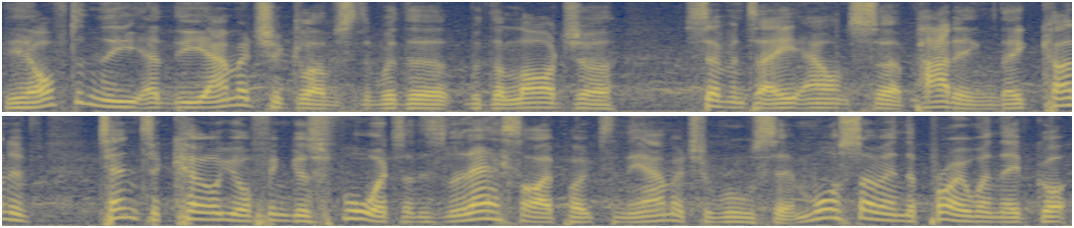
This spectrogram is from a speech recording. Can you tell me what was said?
Yeah, often the uh, the amateur gloves with the with the larger seven to eight ounce uh, padding, they kind of tend to curl your fingers forward, so there's less eye pokes in the amateur rule set. More so in the pro when they've got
